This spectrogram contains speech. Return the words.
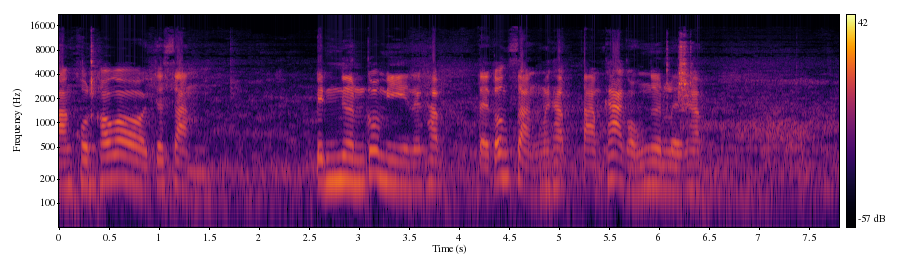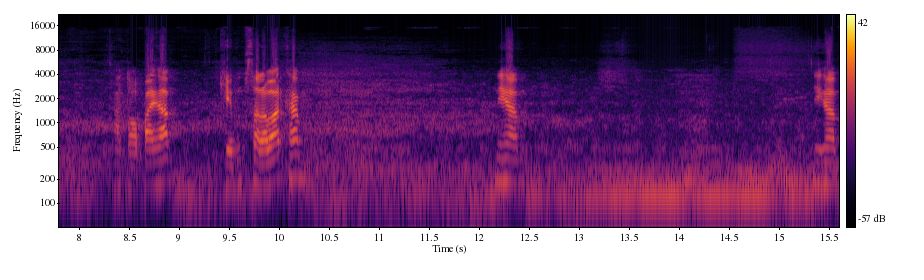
บางคนเขาก็จะสั่งเป็นเงินก็มีนะครับ แต่ต้องสั่งนะครับตามค่าของเงินเลยนะครับอะต่อไปครับ เข็มสารวัตรครับ นี่ครับ นี่ครับ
